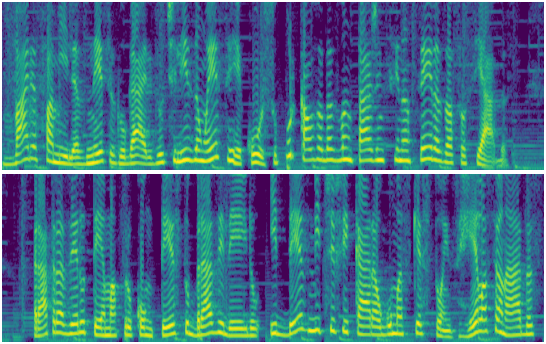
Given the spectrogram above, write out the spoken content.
Várias famílias nesses lugares utilizam esse recurso por causa das vantagens financeiras associadas. Para trazer o tema para o contexto brasileiro e desmitificar algumas questões relacionadas,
